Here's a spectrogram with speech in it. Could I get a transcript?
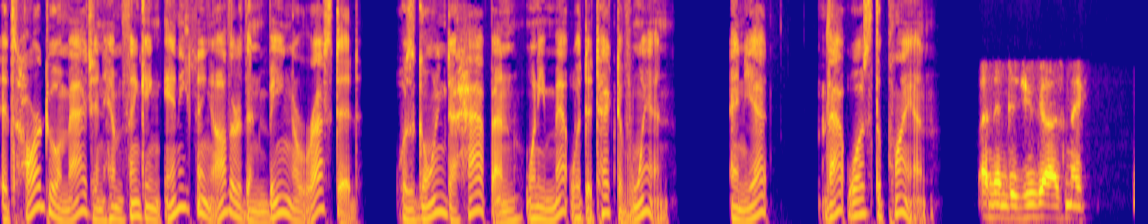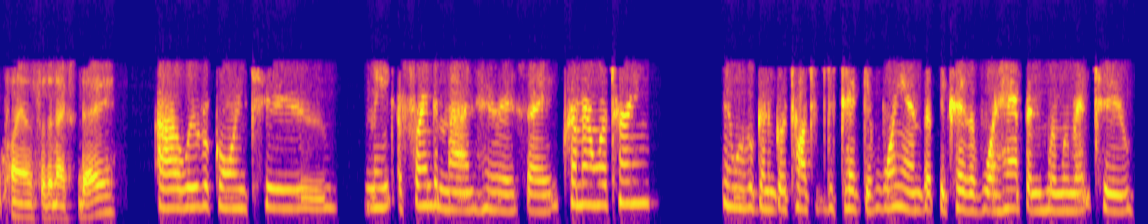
it's hard to imagine him thinking anything other than being arrested was going to happen when he met with Detective Wynn. And yet, that was the plan. And then did you guys make plans for the next day? Uh, we were going to meet a friend of mine who is a criminal attorney, and we were going to go talk to Detective Wynn. But because of what happened when we went to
